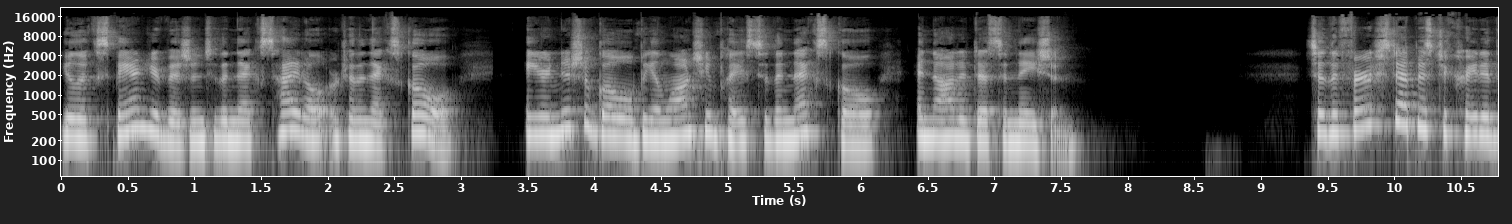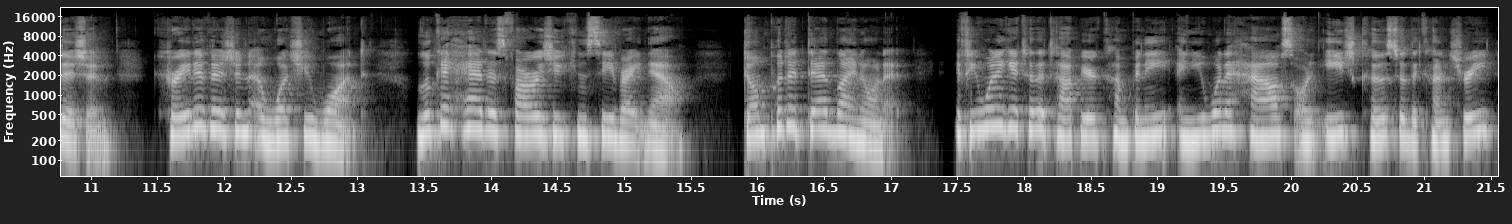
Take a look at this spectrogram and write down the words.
you'll expand your vision to the next title or to the next goal. And your initial goal will be a launching place to the next goal and not a destination. So the first step is to create a vision. Create a vision of what you want. Look ahead as far as you can see right now. Don't put a deadline on it. If you want to get to the top of your company and you want a house on each coast of the country,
